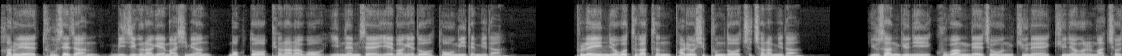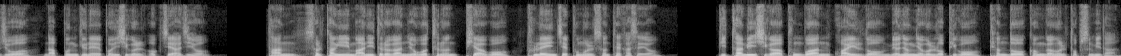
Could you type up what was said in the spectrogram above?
하루에 두세 잔 미지근하게 마시면 목도 편안하고 입냄새 예방에도 도움이 됩니다. 플레인 요거트 같은 발효식품도 추천합니다. 유산균이 구강 내 좋은 균의 균형을 맞춰주어 나쁜 균의 번식을 억제하지요. 단, 설탕이 많이 들어간 요거트는 피하고 플레인 제품을 선택하세요. 비타민C가 풍부한 과일도 면역력을 높이고 편도 건강을 돕습니다.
